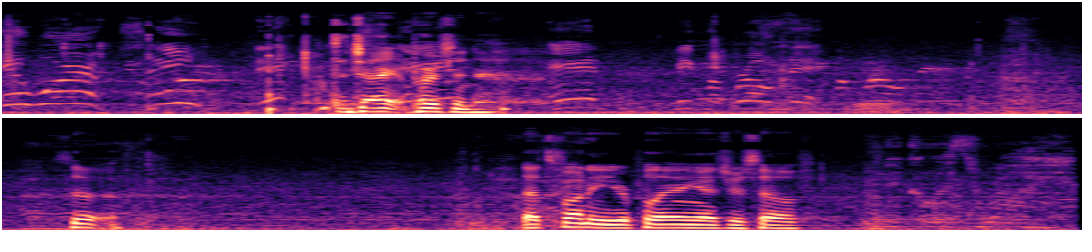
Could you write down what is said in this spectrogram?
It worked, see? Nick, It's a giant person. And meet my bro Nick. So that's funny. You're playing as yourself. Nicholas Rye.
